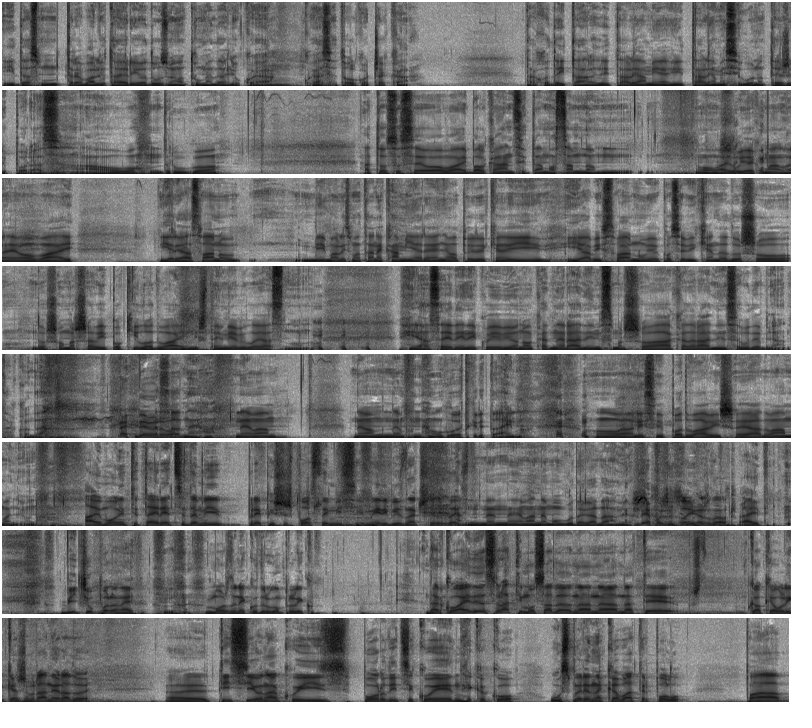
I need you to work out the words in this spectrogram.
I da smo trebali u taj Rio da uzmemo tu medalju koja, mm. koja se toliko čeka. Tako da Italija, Italija mi je, Italija mi sigurno teži poraz. A ovo drugo, a to su se ovaj Balkanci tamo sa mnom ovaj uvijek malo, e, ovaj jer ja stvarno mi imali smo ta neka mjerenja otprilike i, i ja bih stvarno uvijek poslije vikenda došao došao mršavi po kilo dva i ništa im nije bilo jasno. Ono. Ja sam jedini koji je bio ono kad ne radim smršao, a kad radim se udebljam tako da. sad nema, nemam nemam, ne, mogu otkriti tajnu. Ovaj, oni svi po dva više, ja dva manje. Ono. Aj molim te taj reci da mi prepišeš posle emisije, meni bi značilo Ne, nema, ne mogu da ga dam još. ne možeš da dobro, ajde. Biću uporan, ajde. Možda nekom drugom prilikom. Darko, ajde da se vratimo sada na, na, na te, kako ja volim kažem, rane radove. E, ti si onako iz porodice koja je nekako usmerena ka vaterpolu, pa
